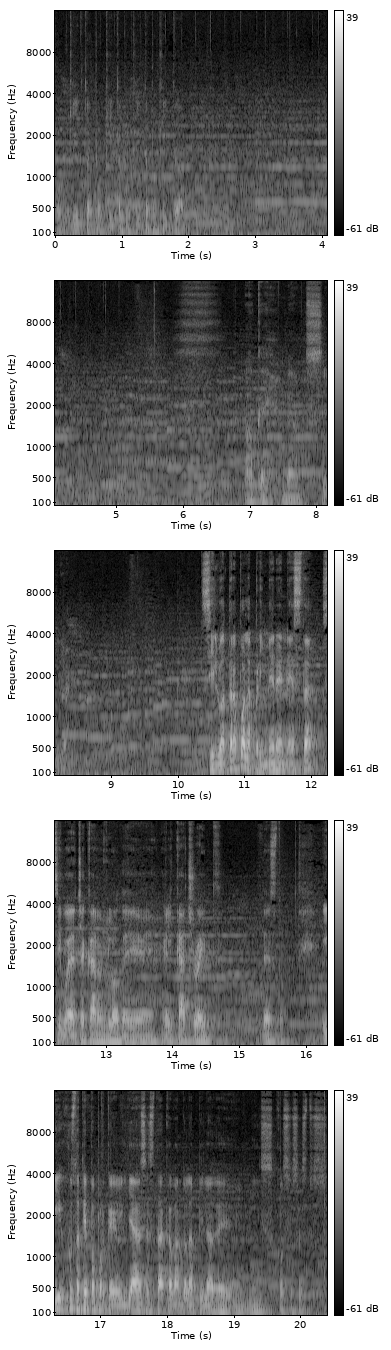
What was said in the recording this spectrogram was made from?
poquito, poquito, poquito, poquito. Ok, veamos si ya. Si lo atrapo a la primera en esta, sí voy a checar lo de el catch rate de esto. Y justo a tiempo porque ya se está acabando la pila de mis cosas estos.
